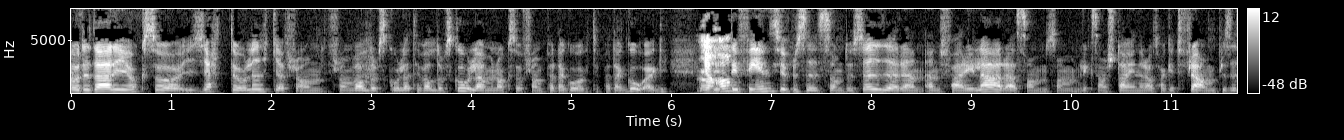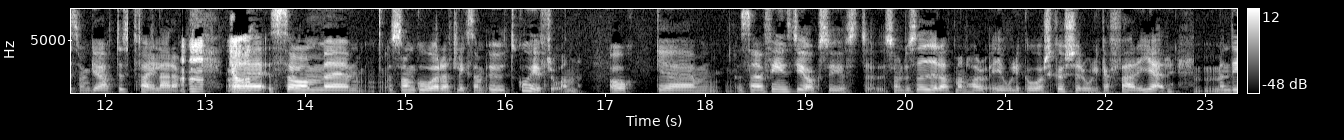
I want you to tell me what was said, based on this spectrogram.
och det där är ju också jätteolika från, från Waldorfskola till Waldorfskola men också från pedagog till pedagog. Det, det finns ju precis som du säger en, en färglära som, som liksom Steiner har tagit fram, precis som Goethes färglära, Mm, eh, som, eh, som går att liksom utgå ifrån. Och eh, sen finns det ju också just som du säger att man har i olika årskurser olika färger. Men det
